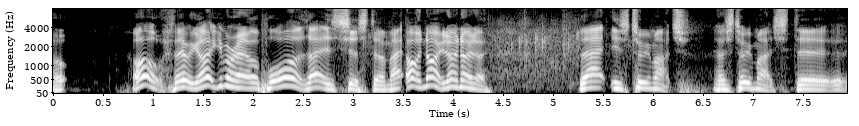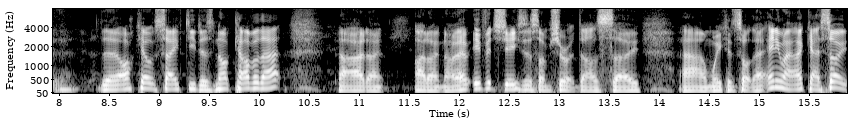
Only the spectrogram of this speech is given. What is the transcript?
Oh, oh, there we go. Give him a round of applause. That is just amazing. Oh, no, no, no, no. That is too much. That's too much. The the occult safety does not cover that. No, I don't. I don't know. If it's Jesus, I'm sure it does. So um, we can sort that. Anyway, okay. So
